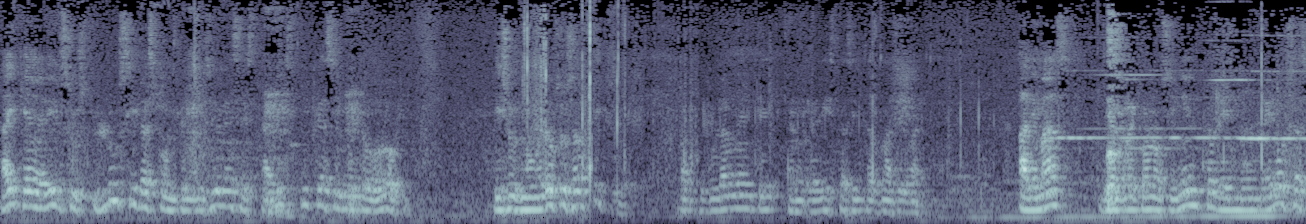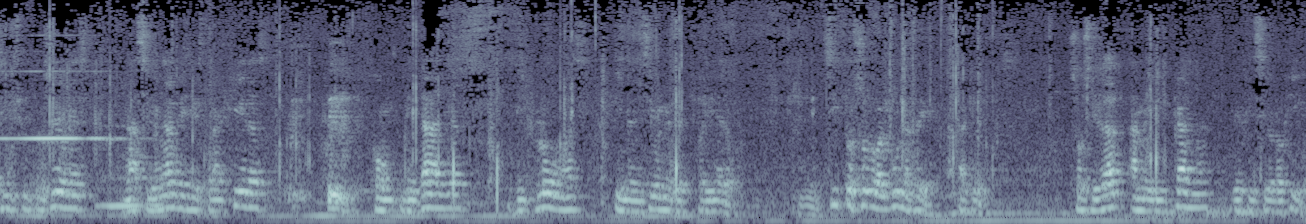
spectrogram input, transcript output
hay que añadir sus lúcidas contribuciones estadísticas y metodológicas y sus numerosos artículos, particularmente en revistas internacionales. Además, del reconocimiento de numerosas instituciones nacionales y extranjeras con medallas, diplomas y menciones de primero. Cito solo algunas de aquí. Sociedad Americana de Fisiología,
